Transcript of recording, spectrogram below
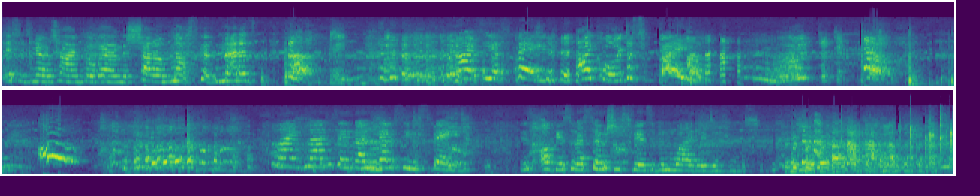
This is no time for wearing the shallow mask of manners. when I see a spade, I call it a spade! I am glad to say that I've never seen a spade. It is obvious that our social spheres have been widely different.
